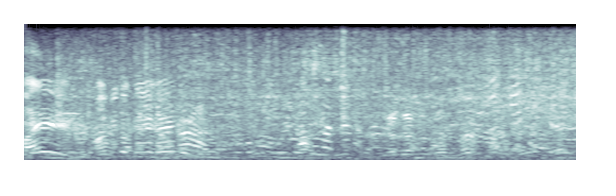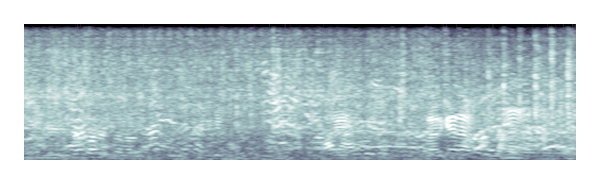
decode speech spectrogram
भाई अभी तो कहीं गए ना सारख्या ना.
